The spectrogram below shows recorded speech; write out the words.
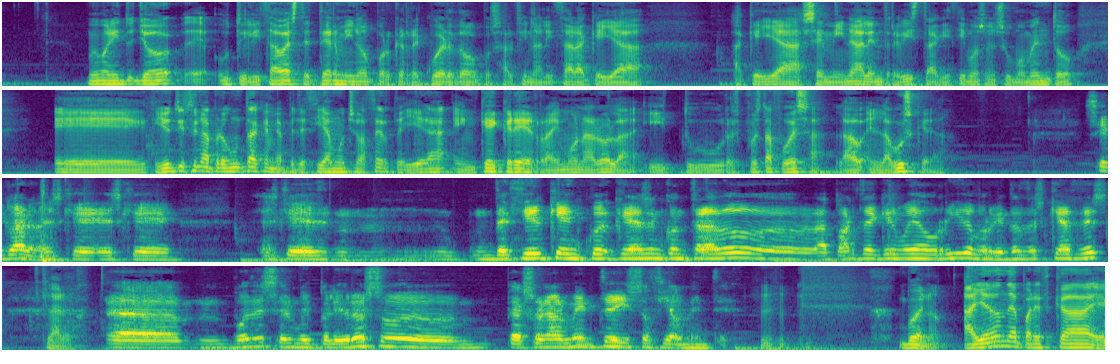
Muy bonito. Yo eh, utilizaba este término porque recuerdo, pues al finalizar aquella, aquella seminal entrevista que hicimos en su momento, que yo te hice una pregunta que me apetecía mucho hacerte y era ¿en qué crees Raimón Arola? Y tu respuesta fue esa, en la búsqueda. Sí, claro, es que es que es que mm, decir que, que has encontrado, aparte de que es muy aburrido, porque entonces ¿qué haces? Claro. Ah, puede ser muy peligroso personalmente y socialmente. Bueno, allá donde aparezca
